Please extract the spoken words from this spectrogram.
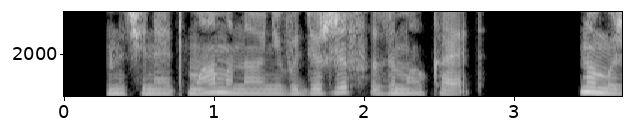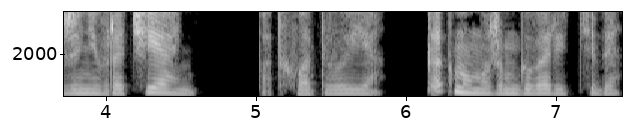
— начинает мама, но, не выдержав, замолкает. «Но мы же не врачи, Ань», — подхватываю я. «Как мы можем говорить тебе?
